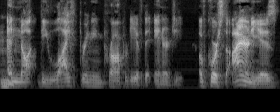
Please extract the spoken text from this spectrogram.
mm-hmm. and not the life bringing property of the energy. Of course, the irony is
